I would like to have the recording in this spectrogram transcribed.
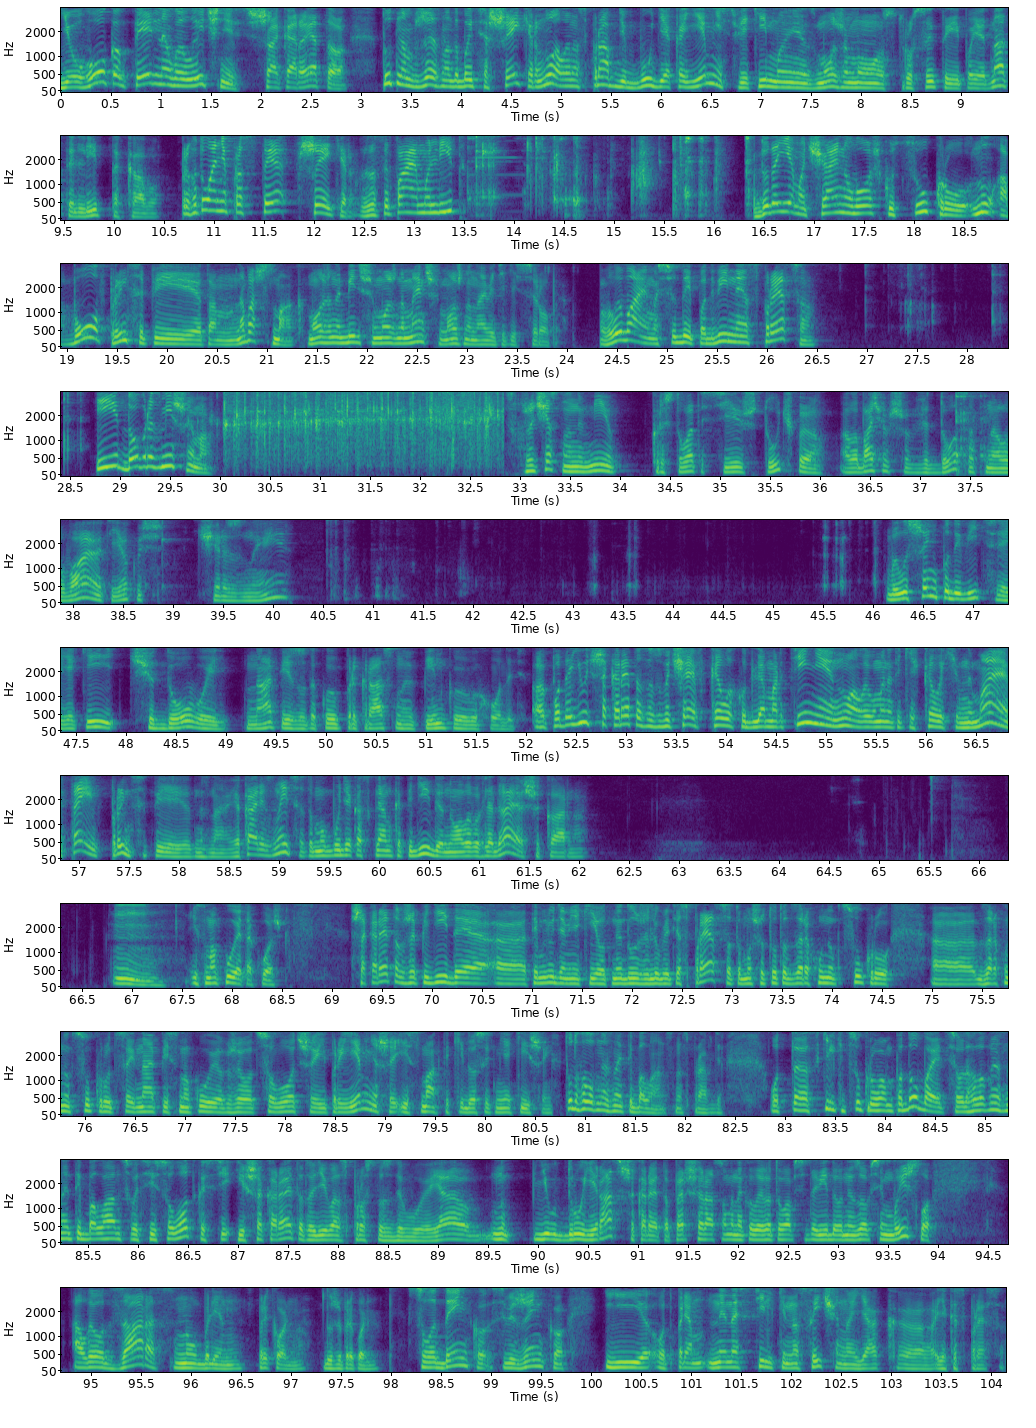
Його коктейльна величність шакарето. Тут нам вже знадобиться шейкер, ну але насправді будь-яка ємність, в якій ми зможемо струсити і поєднати лід та каву. Приготування просте в шейкер. Засипаємо лід. Додаємо чайну ложку з цукру, ну або, в принципі, там на ваш смак. Можна більше, можна менше, можна навіть якісь сиропи. Вливаємо сюди подвійне еспресо і добре змішуємо. Скажу чесно, не вмію користуватися цією штучкою, але бачив, що в відосах наливають якось через неї. Ви лишень подивіться, який чудовий напій з такою прекрасною пінкою виходить. Е, Подають шакарета зазвичай в келиху для Мартіні, ну але у мене таких келихів немає. Та й в принципі не знаю, яка різниця, тому будь-яка склянка підійде, ну але виглядає шикарно. Мм, і смакує також. Шакарето вже підійде е, тим людям, які от не дуже люблять еспресо, тому що тут от за рахунок цукру, е, за рахунок цукру цей напій смакує вже от солодше і приємніше, і смак такий досить м'якіший. Тут головне знайти баланс насправді. От е, скільки цукру вам подобається, от головне знайти баланс в цій солодкості, і шакарето тоді вас просто здивує. Я ну, п'ю другий раз шакарето. Перший раз у мене, коли готувався до відео, не зовсім вийшло. Але от зараз, ну блін, прикольно, дуже прикольно. Солоденько, свіженько і от прям не настільки насичено, як, е, як еспресо.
